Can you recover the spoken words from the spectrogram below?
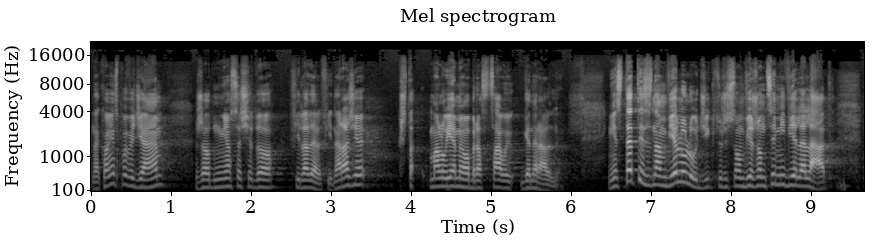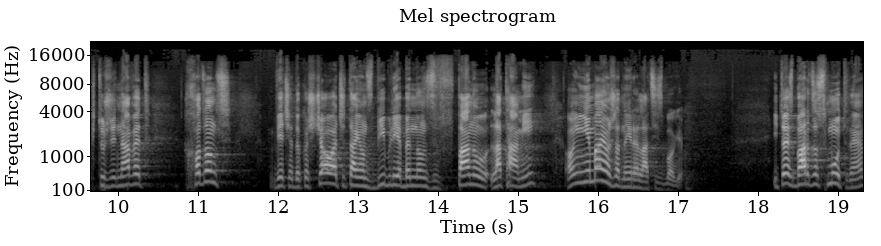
Na koniec powiedziałem, że odniosę się do Filadelfii. Na razie malujemy obraz cały generalny. Niestety znam wielu ludzi, którzy są wierzącymi wiele lat, którzy nawet chodząc, wiecie, do kościoła, czytając Biblię, będąc w Panu latami, oni nie mają żadnej relacji z Bogiem. I to jest bardzo smutne,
